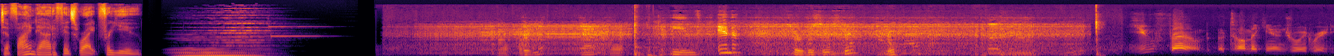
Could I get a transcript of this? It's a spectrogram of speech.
to find out if it's right for you. And Services? Nope. You found Atomic Android Radio.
